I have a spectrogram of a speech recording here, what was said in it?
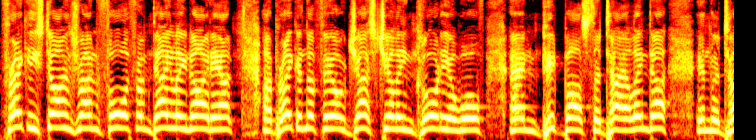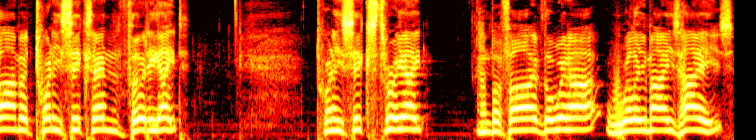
Frankie Stein Steins run fourth from Daily Night Out. A break in the field, just chilling Claudia Wolf and Pit Boss, the tail ender, in the time at 26 and 38. 26 38. Number five, the winner, Willie Mays Hayes.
